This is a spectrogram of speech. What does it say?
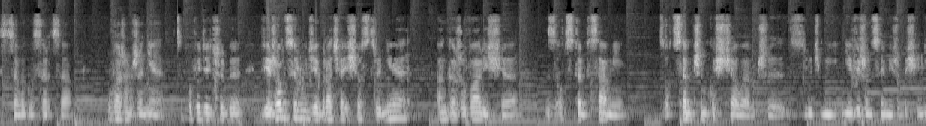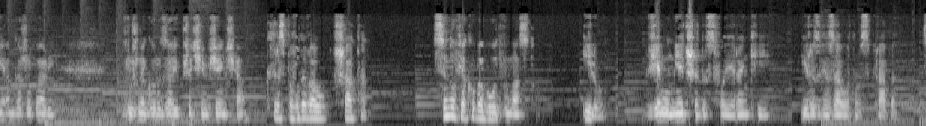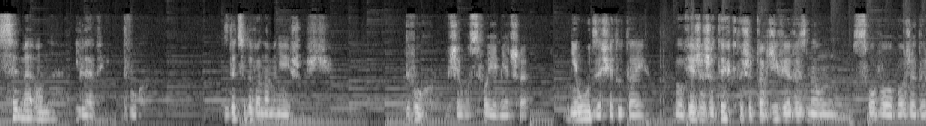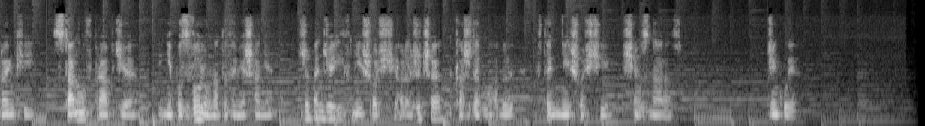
z całego serca, uważam, że nie. Chcę powiedzieć, żeby wierzący ludzie, bracia i siostry, nie angażowali się z odstępcami, z odstępczym kościołem, czy z ludźmi niewierzącymi, żeby się nie angażowali w różnego rodzaju przedsięwzięcia, które spowodował szatan. Synów Jakuba było dwunastu. Ilu? Wzięło miecze do swojej ręki i rozwiązało tę sprawę. Symeon i Lewi, dwóch. Zdecydowana mniejszość. Dwóch wzięło swoje miecze. Nie łudzę się tutaj, bo wierzę, że tych, którzy prawdziwie wezmą Słowo Boże do ręki, staną w prawdzie i nie pozwolą na to wymieszanie, że będzie ich w mniejszości, ale życzę każdemu, aby w tej mniejszości się znalazł. Dziękuję.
